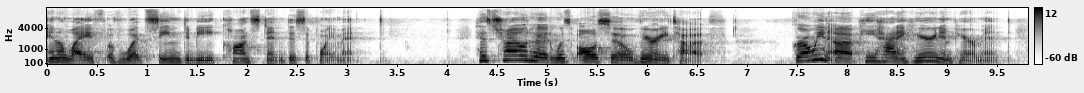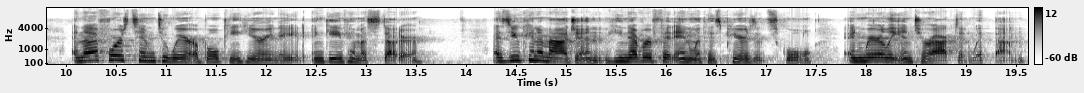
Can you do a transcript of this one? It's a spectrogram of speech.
in a life of what seemed to be constant disappointment. His childhood was also very tough. Growing up, he had a hearing impairment, and that forced him to wear a bulky hearing aid and gave him a stutter. As you can imagine, he never fit in with his peers at school and rarely interacted with them.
